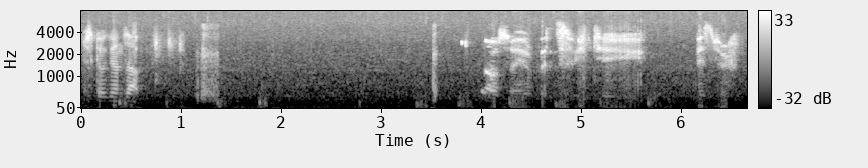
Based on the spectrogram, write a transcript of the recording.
Just go guns up. Also, let's switch to Vesper.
